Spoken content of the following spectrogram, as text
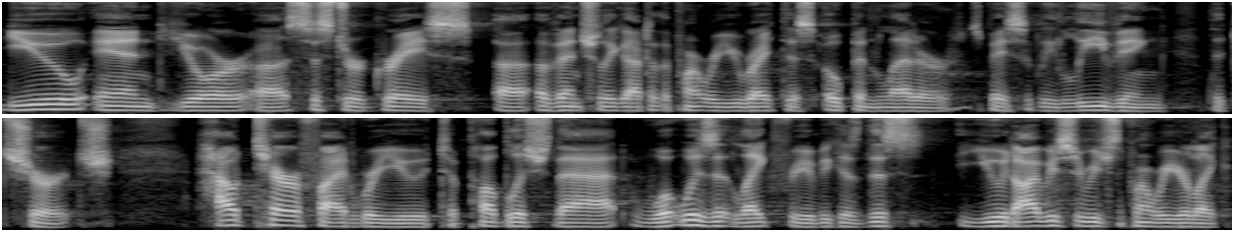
you and your uh, sister Grace uh, eventually got to the point where you write this open letter, it's basically leaving the church. How terrified were you to publish that? What was it like for you? Because this, you had obviously reached the point where you're like,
